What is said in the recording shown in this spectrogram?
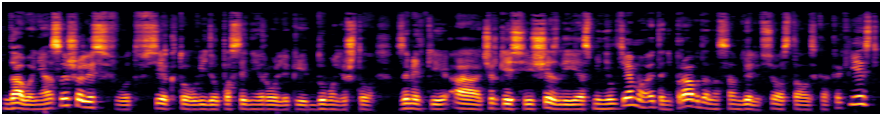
Да, вы не ослышались. Вот все, кто увидел последний ролик и думали, что заметки о Черкесии исчезли и я сменил тему, это неправда. На самом деле все осталось как, как есть.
